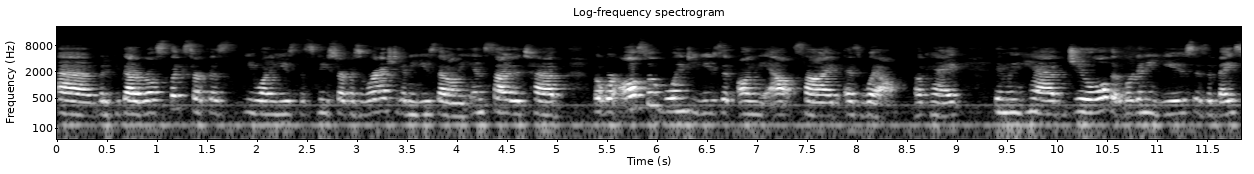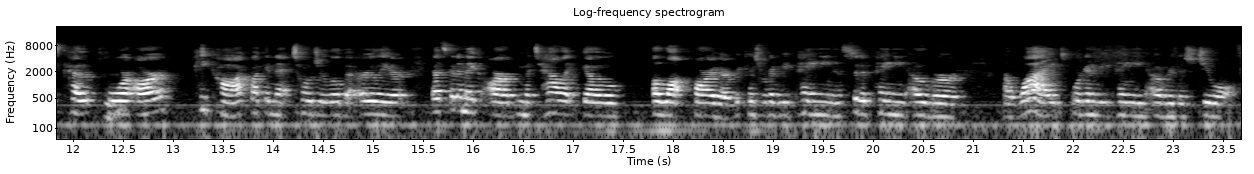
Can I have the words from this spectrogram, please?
uh, but if you've got a real slick surface, you want to use this new surface. We're actually going to use that on the inside of the tub, but we're also going to use it on the outside as well, okay? Then we have Jewel that we're going to use as a base coat for mm-hmm. our peacock, like Annette told you a little bit earlier. That's going to make our metallic go a lot farther because we're going to be painting, instead of painting over a white, we're going to be painting over this jewel.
